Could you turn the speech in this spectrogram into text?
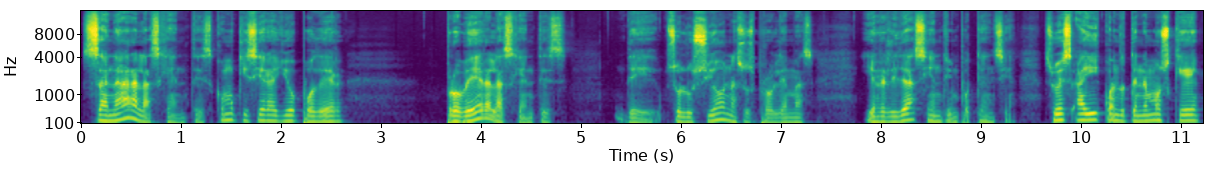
sanar a las gentes? ¿Cómo quisiera yo poder proveer a las gentes de solución a sus problemas? Y en realidad siento impotencia. Eso es ahí cuando tenemos que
